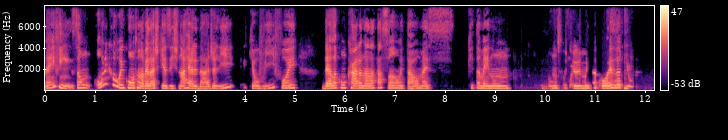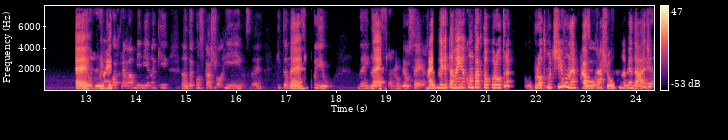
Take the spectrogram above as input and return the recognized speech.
né? Enfim, são. O único encontro, na verdade, que existe na realidade ali que eu vi foi dela com o cara na natação e tal, mas que também não, não, não surgiu muita coisa. É, eu bebo mas... com aquela menina que anda com os cachorrinhos, né? Que também é. fluiu. Né? Então, né? Assim, não deu certo. Mas ele também a contactou por outra por outro motivo, né? Por causa do cachorro, na verdade. É,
